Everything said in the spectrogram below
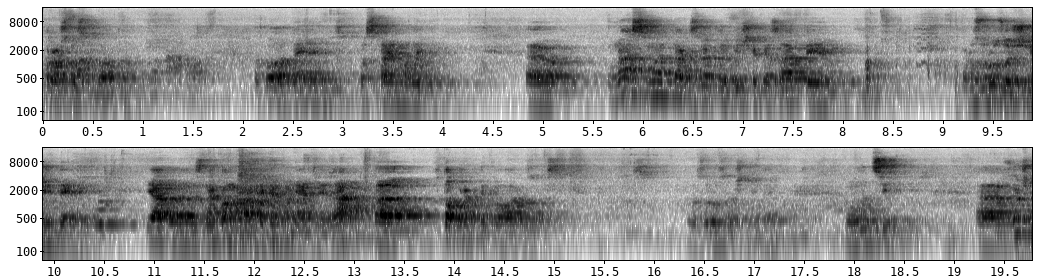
Прошла субота. Це була день постай молитви. Е, у нас ми так звикли більше казати розгрузочний день. Я е, знакома таке поняття, да? Е, хто практикував з вас? Розгрузочний день. Молодці. Е, хочу,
